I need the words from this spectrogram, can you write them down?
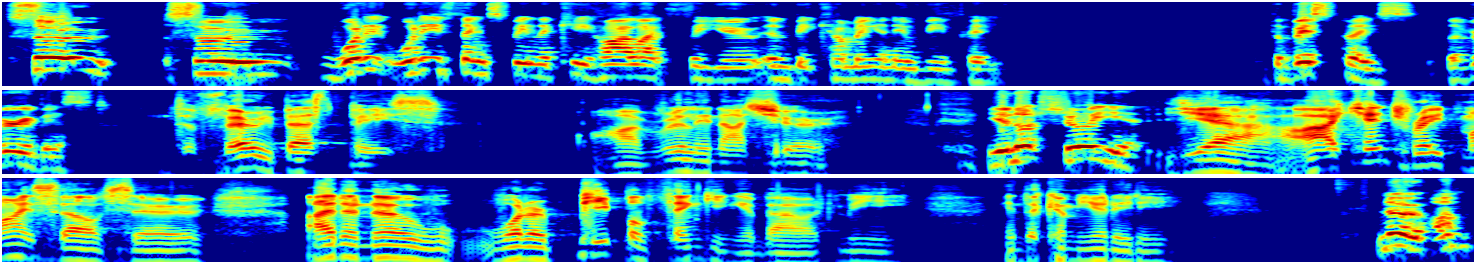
So, so what do, what do you think's been the key highlight for you in becoming an MVP? The best piece, the very best. The very best piece. I'm really not sure. You're not sure yet. Yeah, I can't rate myself, so I don't know what are people thinking about me in the community. No, I'm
